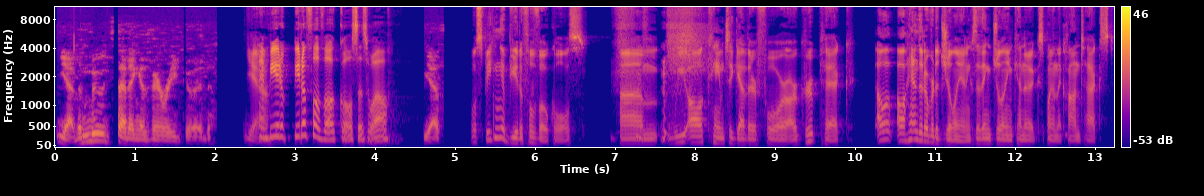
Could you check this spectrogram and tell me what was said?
yeah, the mood setting is very good. Yeah. And beautiful, beautiful vocals as well. Yes. well, speaking of beautiful vocals, um, we all came together for our group pick. I'll I'll hand it over to Jillian because I think Jillian kind of explain the context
